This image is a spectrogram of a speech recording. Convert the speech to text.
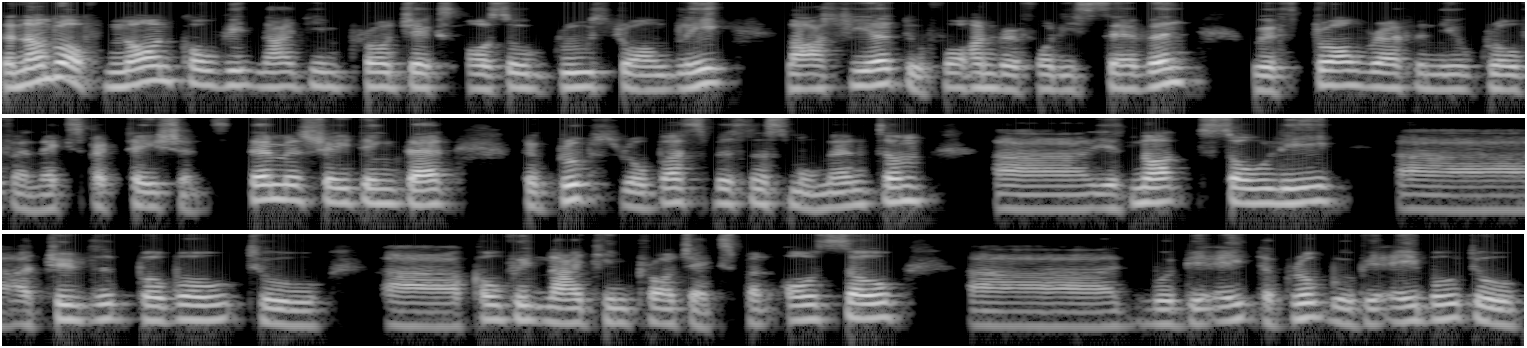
The number of non-COVID-19 projects also grew strongly last year to 447 with strong revenue growth and expectations, demonstrating that the group's robust business momentum uh, is not solely uh, attributable to uh, COVID-19 projects, but also uh, be the group will be able to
